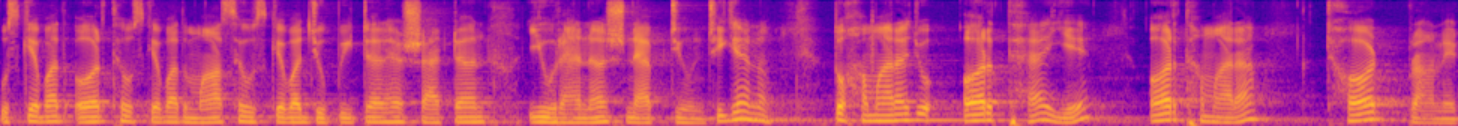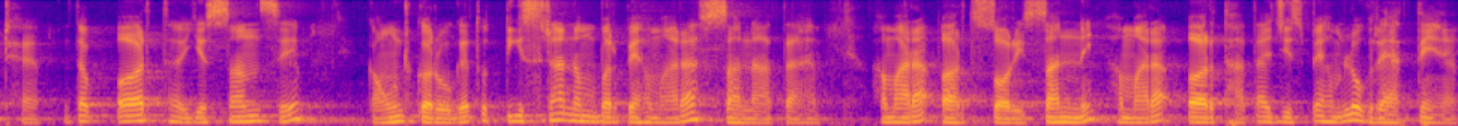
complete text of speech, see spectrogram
उसके बाद अर्थ है, उसके बाद मास है, उसके बाद जुपिटर है शैटर्न यूरेनस नेपट्यून ठीक है ना? तो हमारा जो अर्थ है ये अर्थ हमारा थर्ड प्लानट है। मतलब अर्थ ये सन से काउंट करोगे तो तीसरा नंबर पे हमारा सन आता है। हमारा अर्थ सॉरी सन नहीं, हमारा अर्थ आता है, जिस पे हम लोग रहते हैं।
